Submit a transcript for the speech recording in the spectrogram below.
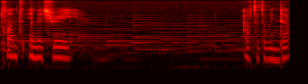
plant imagery out of the window.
